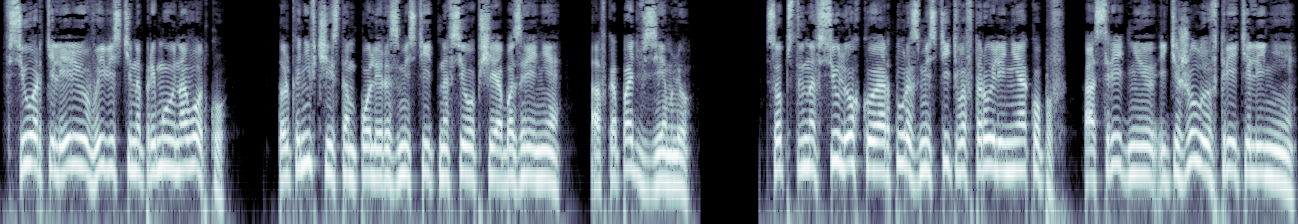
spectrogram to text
Всю артиллерию вывести на водку. Только не в чистом поле разместить на всеобщее обозрение, а вкопать в землю. Собственно, всю легкую арту разместить во второй линии окопов, а среднюю и тяжелую в третьей линии.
